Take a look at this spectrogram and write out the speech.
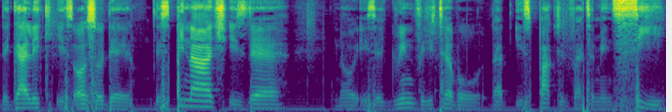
the garlic is also there. The spinach is there. You know, it's a green vegetable that is packed with vitamin C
